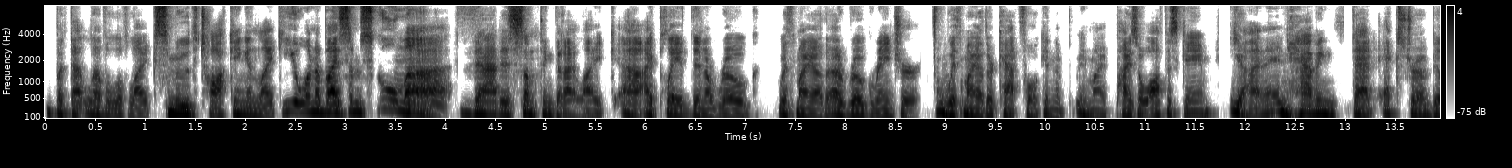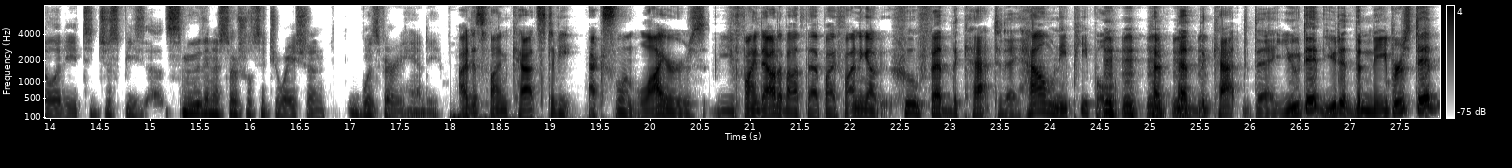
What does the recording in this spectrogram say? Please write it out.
but that level of like smooth talking and like you want to buy some skooma, that is something that I like. Uh, I played then a rogue with my other a rogue ranger with my other catfolk in the in my Paizo office game. Yeah, and, and having that extra ability to just be uh, smooth in a social situation was very handy. I just find cats to be excellent liars. You find out about that by finding out who fed the cat today. How many people have fed the cat today? You did? You did? The neighbors did?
